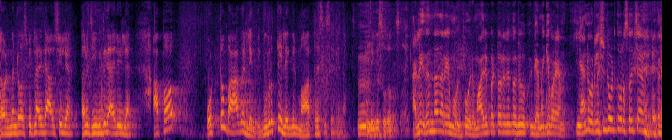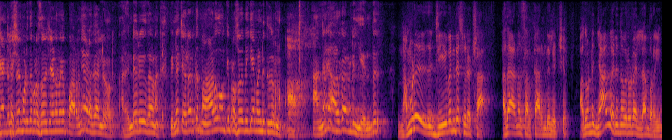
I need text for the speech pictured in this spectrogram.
ഗവൺമെന്റ് ഹോസ്പിറ്റലിൽ അതിന്റെ ആവശ്യമില്ല. അതിന് ചെയ്തിട്ട് കാര്യമില്ല. അപ്പോ ഒട്ടും പാകമില്ലെങ്കിൽ നിവൃത്തിയില്ലെങ്കിൽ മാത്രമേ സിസേറിയൻ നടത്തൂ. സുഖം അല്ല ഇതെന്താണെന്നറിയാമോ ഇപ്പൊ ഒരുമാതിരിപ്പെട്ടവർക്കൊക്കെ ഒരു ഗമയ്ക്ക് പറയാം ഞാൻ ഒരു ലക്ഷം രൂപ കൊടുത്ത് പ്രസവിച്ചാണ് രണ്ട് ലക്ഷം കൊടുത്ത് പ്രസവിച്ചാണെന്നൊക്കെ പറഞ്ഞു കിടക്കാമല്ലോ അതിന്റെ ഒരു ഇതാണ്. പിന്നെ ചിലർക്ക് നാളെ നോക്കി പ്രസവിപ്പിക്കാൻ വേണ്ടി കീറണം. അങ്ങനെ ആൾക്കാരുണ്ട്. എന്ത് നമ്മൾ ജീവന്റെ സുരക്ഷ അതാണ് സർക്കാരിന്റെ ലക്ഷ്യം. അതുകൊണ്ട് ഞാൻ വരുന്നവരോടെല്ലാം പറയും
